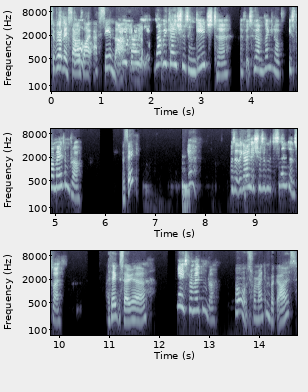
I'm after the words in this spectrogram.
To be honest, I was Oh, like, I've seen That that. wee, guy, that wee guy she was engaged to, if it's who I'm thinking of, he's from Edinburgh. Was he? Yeah. Was it the guy that she was in The Descendants with? I think so, yeah. Yeah, he's from Edinburgh. Oh, it's from Edinburgh, guys.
